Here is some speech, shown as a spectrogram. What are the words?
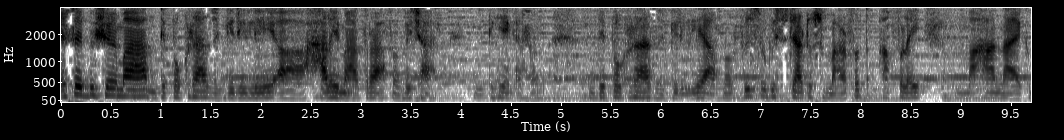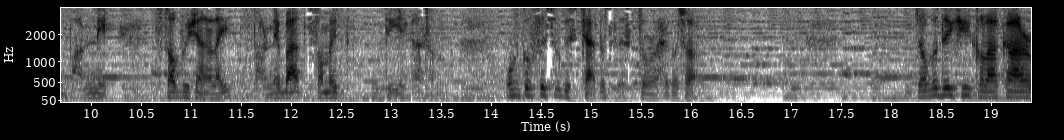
यसै विषयमा दीपक राज गिरीले अ, हालै मात्र आफ्नो विचार दिएका छन्। दीपक राज गिरीले आफ्नो फेसबुक स्ट्याटस मार्फत आफूलाई महानायक भन्ने सबैजनालाई धन्यवाद समेत दिएका छन्। उनको फेसबुक स्ट्याटस यस्तो रहेको छ। जबदेखि कलाकार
